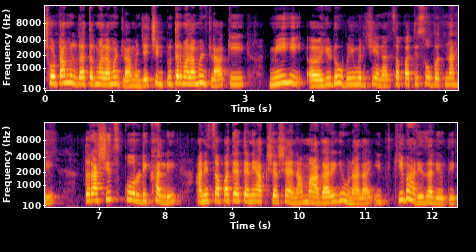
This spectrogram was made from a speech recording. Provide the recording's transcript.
छोटा मुलगा तर मला म्हटला म्हणजे चिंटू तर मला म्हटला की मी ही ही ढोबळी मिरची आहे ना चपातीसोबत नाही. तर अशीच कोरडी खाल्ली. आणि चपात्या त्याने अक्षरशः आहे ना माघारी घेऊन आला. इतकी भारी झाली होती.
